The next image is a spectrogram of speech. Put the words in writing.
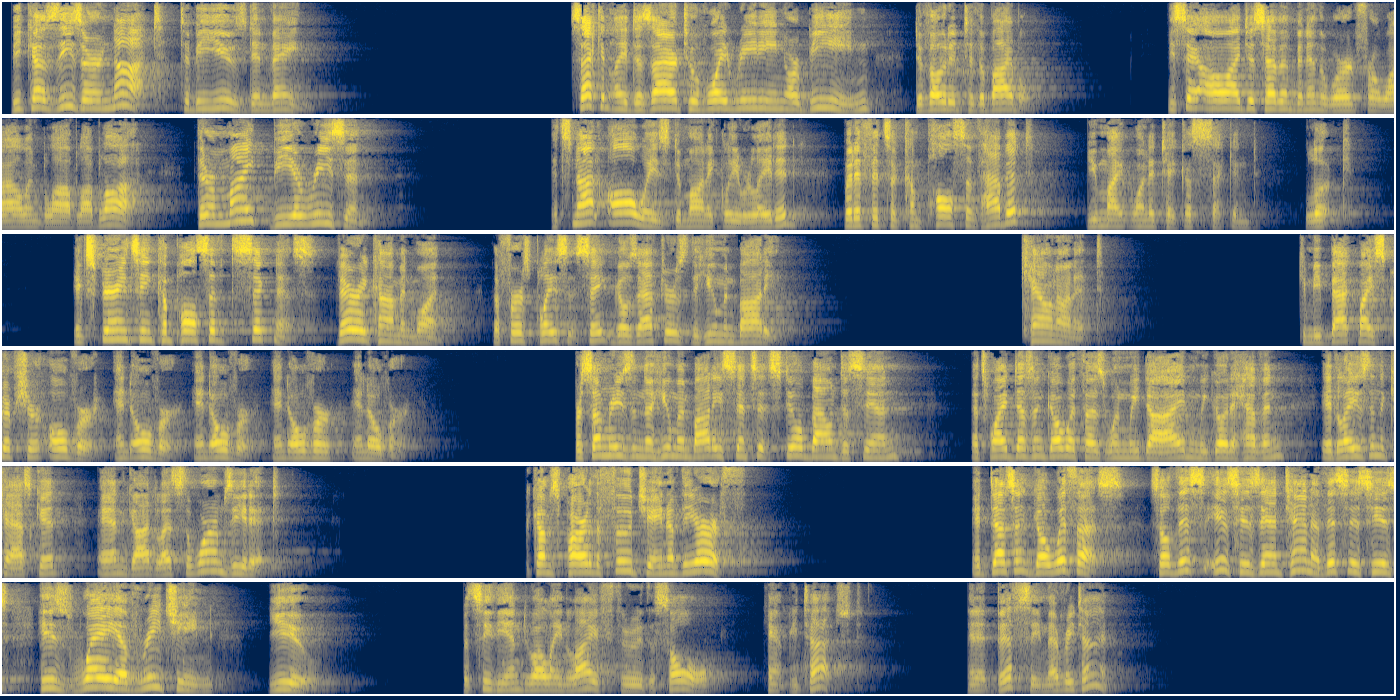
because these are not to be used in vain. Secondly, desire to avoid reading or being devoted to the Bible. You say, oh, I just haven't been in the Word for a while and blah, blah, blah. There might be a reason. It's not always demonically related, but if it's a compulsive habit, you might want to take a second look. Experiencing compulsive sickness, very common one. The first place that Satan goes after is the human body. Count on it. Can be backed by scripture over and over and over and over and over. For some reason, the human body, since it's still bound to sin, that's why it doesn't go with us when we die and we go to heaven. It lays in the casket and God lets the worms eat it. Becomes part of the food chain of the earth. It doesn't go with us. So this is his antenna. This is his, his way of reaching you. But see, the indwelling life through the soul can't be touched. And it biffs him every time.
